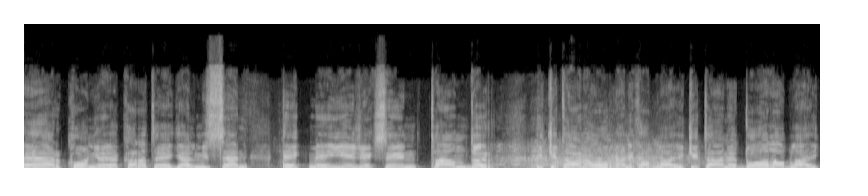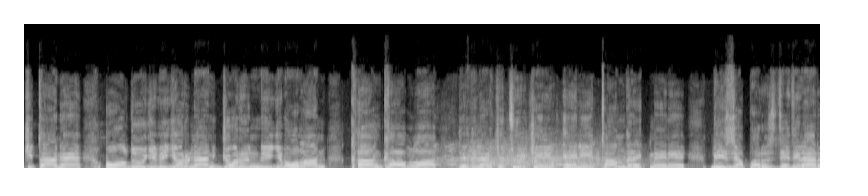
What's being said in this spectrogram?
Eğer Konya'ya Karatay'a gelmişsen ekmeği yiyeceksin tandır. İki tane organik abla, iki tane doğal abla, iki tane olduğu gibi görünen, göründüğü gibi olan kanka abla. Dediler ki Türkiye'nin en iyi tandır ekmeğini biz yaparız dediler.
